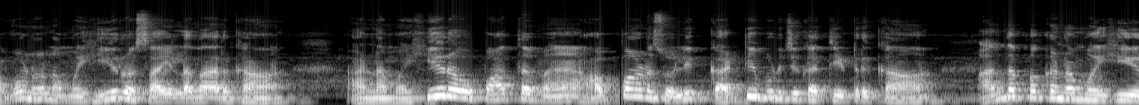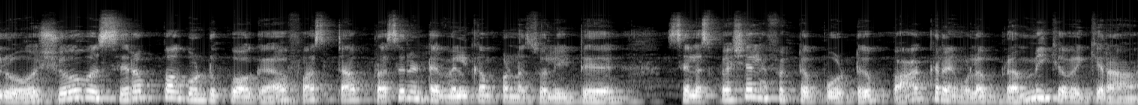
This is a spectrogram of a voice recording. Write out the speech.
அவனும் நம்ம ஹீரோ சைடில் தான் இருக்கான். நம்ம ஹீரோவை பார்த்தவன் அப்பான்னு சொல்லி கட்டி பிடிச்சி கத்திட்டு இருக்கான். அந்த பக்கம் நம்ம ஹீரோ ஷோவை சிறப்பாக கொண்டு போக ஃபஸ்ட்டாக பிரசிடெண்ட்டை வெல்கம் பண்ண சொல்லிட்டு சில ஸ்பெஷல் எஃபெக்டை போட்டு பார்க்குறவங்கள பிரமிக்க வைக்கிறான்.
